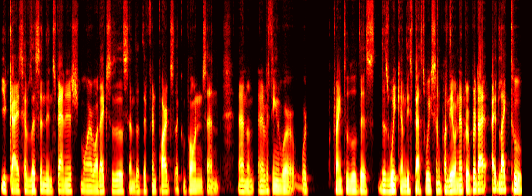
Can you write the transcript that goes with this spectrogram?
you guys have listened in Spanish more about Exodus and the different parts, the components, and and everything we're we're trying to do this this weekend, these past weeks on Juan Diego Network. But I, would like to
